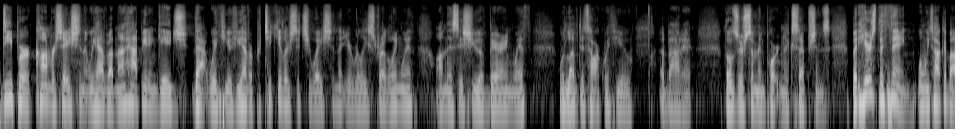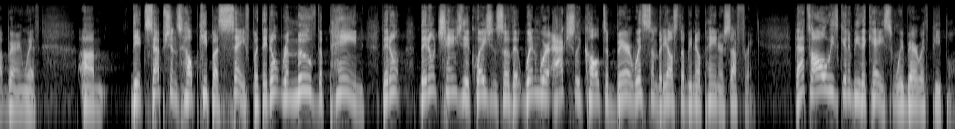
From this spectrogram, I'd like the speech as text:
deeper conversation that we have about. And I'm happy to engage that with you. If you have a particular situation that you're really struggling with on this issue of bearing with, would love to talk with you about it. Those are some important exceptions. But here's the thing when we talk about bearing with um, the exceptions help keep us safe but they don't remove the pain. They don't they don't change the equation so that when we're actually called to bear with somebody else there'll be no pain or suffering. That's always going to be the case when we bear with people.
